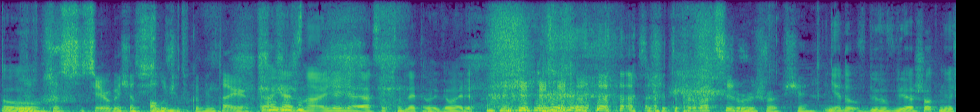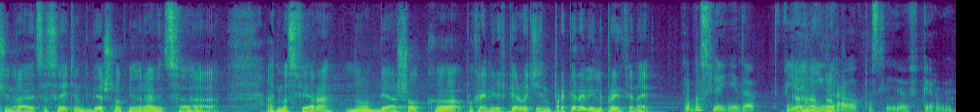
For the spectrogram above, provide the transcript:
Сейчас Серега сейчас получит в комментариях. Да, я знаю, я, я, собственно, для этого и говорю. Слушай, ты провоцируешь вообще. Не, ну в, в Биошок мне очень нравится сеттинг, Биошок мне нравится атмосфера, но Биошок, по крайней мере, в первой части, про первый или про Infinite? По последней, да. Я ага, не по... играла в, послед... в первой.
